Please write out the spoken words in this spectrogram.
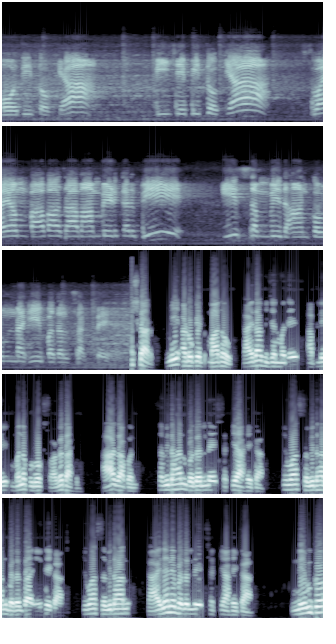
मोदी तो क्या बीजेपी तो क्या स्वयं बाबा साहब आम्बेडकर भी इस संविधान को नहीं बदल सकते हैं। नमस्कार मी ॲडव्होकेट माधव कायदा व्हिजन मध्ये आपले मनपूर्वक स्वागत आहे. आज आपण संविधान बदलणे शक्य आहे का? किंवा संविधान बदलता येते का? किंवा संविधान कायद्याने बदलणे शक्य आहे का? नेमकं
